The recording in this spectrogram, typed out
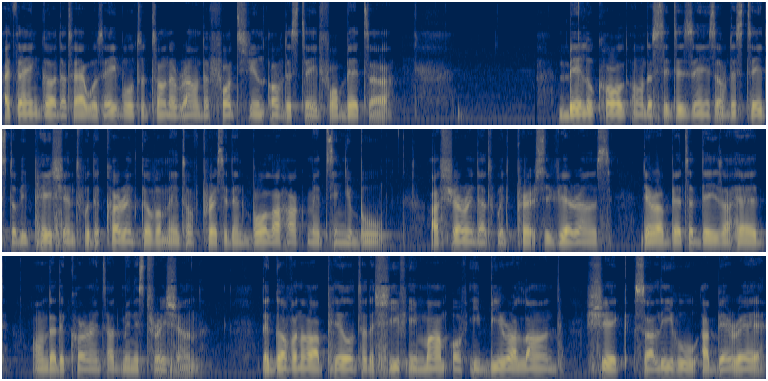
I thank God that I was able to turn around the fortune of the state for better. Bello called on the citizens of the state to be patient with the current government of President Bola Ahmed Tinubu, assuring that with perseverance there are better days ahead under the current administration. The governor appealed to the chief imam of Ebira land, Sheikh Salihu Abere,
